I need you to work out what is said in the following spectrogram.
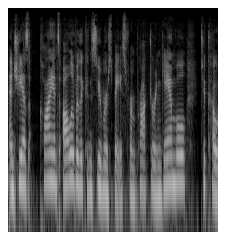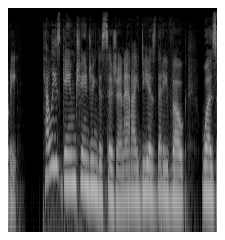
and she has clients all over the consumer space from Procter & Gamble to Coty. Kelly's game-changing decision at Ideas That Evoke was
